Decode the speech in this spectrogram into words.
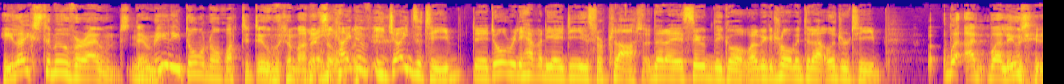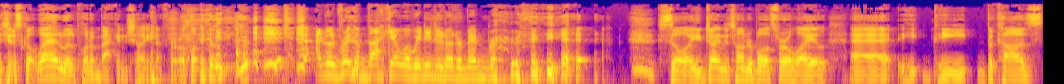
He likes to move around. They really don't know what to do with him on his Hmm. He own. kind of he joins a team. They don't really have any ideas for plot, and then I assume they go, "Well, we can throw him into that other team, Well, and, well, usually just go, well, we'll put him back in China for a while. and we'll bring him back out when we need another member." yeah. so he joined the Thunderbolts for a while. Uh, he, he because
